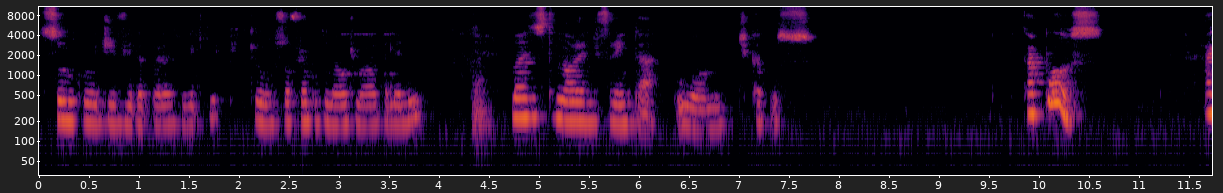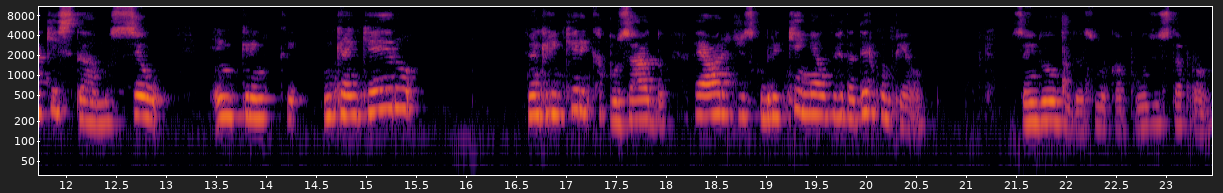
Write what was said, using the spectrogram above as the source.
5 de vida para toda a equipe, que eu sofri um pouquinho na última batalha ali. Mas está na hora de enfrentar o homem de capuz. Capuz! Aqui estamos, seu encrenque... encrenqueiro. Seu encrenqueiro encapuzado. É a hora de descobrir quem é o verdadeiro campeão. Sem dúvidas, meu capuz está pronto.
